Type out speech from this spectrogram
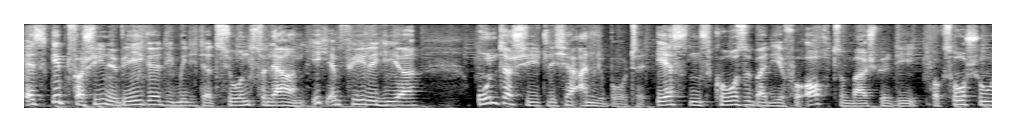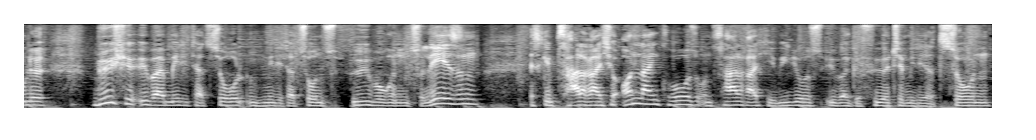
Es gibt verschiedene Wege, die Meditation zu lernen. Ich empfehle hier unterschiedliche Angebote. Erstens Kurse bei dir vor Ort, zum Beispiel die Volkshochschule, Bücher über Meditation und Meditationsübungen zu lesen. Es gibt zahlreiche Online-Kurse und zahlreiche Videos über geführte Meditation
